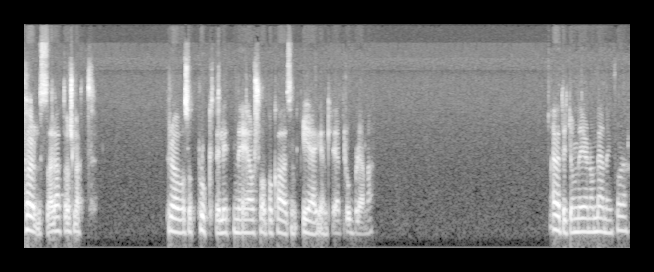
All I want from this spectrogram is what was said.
følelser, rett og slett. Prøve å plukke det litt ned og se på hva som egentlig er problemet. Jeg vet ikke om det gir noen mening for det.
